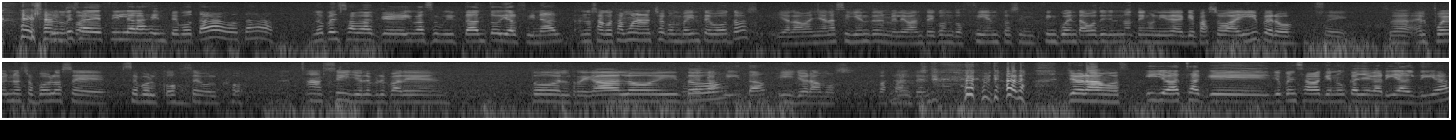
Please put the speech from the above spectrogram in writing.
ella Yo no empecé a decirle a la gente, votar, votar. No pensaba que iba a subir tanto y al final... Nos acostamos una noche con 20 votos y a la mañana siguiente me levanté con 250 votos. Yo no tengo ni idea de qué pasó ahí, pero Sí, o sea, el pue- nuestro pueblo se, se volcó. se volcó. Ah, sí, yo le preparé todo el regalo y Una todo. cajita. Y lloramos bastante. Llora- lloramos. Y yo hasta que yo pensaba que nunca llegaría el día.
